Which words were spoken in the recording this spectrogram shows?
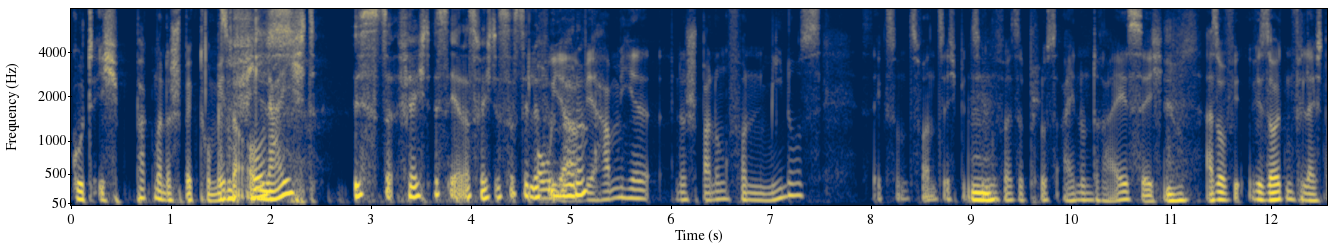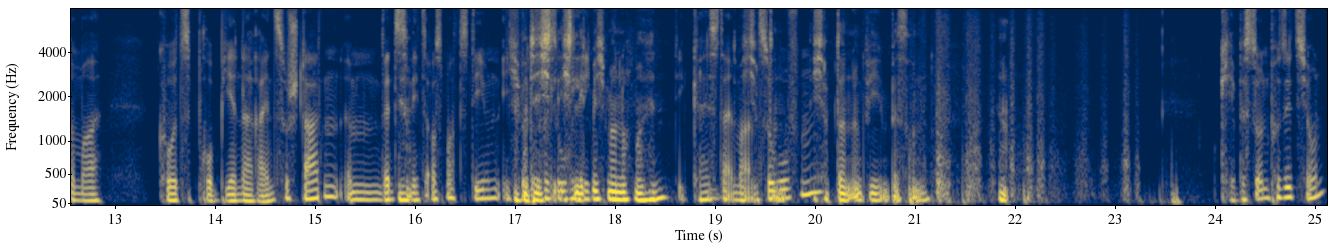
Gut, ich pack mal das Spektrometer Also aus. vielleicht ist, vielleicht ist er das, vielleicht ist das der Oh ja, Löffelmörder. wir haben hier eine Spannung von minus Mhm. 26 beziehungsweise plus 31. Ja. Also wir, wir sollten vielleicht nochmal kurz probieren, da reinzustarten. Ähm, Wenn es Ja. dir nichts ausmacht, Steven, ich würde ich, ich leg mich mal nochmal hin. die Geister einmal Ich hab anzurufen. Dann, ich habe dann irgendwie einen besseren. okay, bist du in Position?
